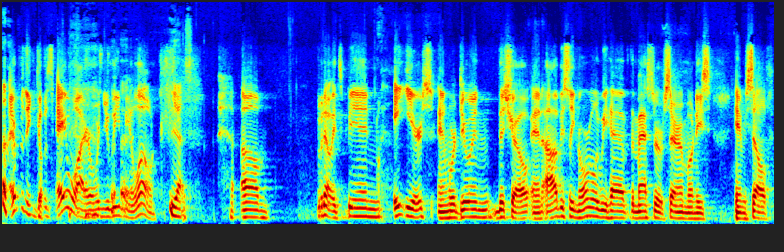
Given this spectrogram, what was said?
Everything goes haywire when you leave me alone. yes. but no, it's been eight years, and we're doing the show. And obviously, normally we have the master of ceremonies himself,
